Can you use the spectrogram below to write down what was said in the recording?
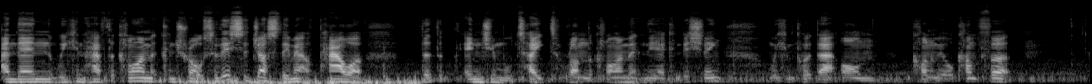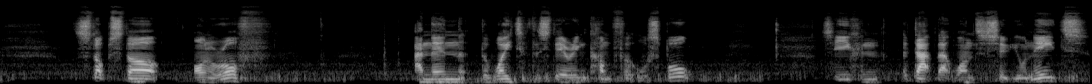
and then we can have the climate control so this adjusts the amount of power that the engine will take to run the climate and the air conditioning. We can put that on economy or comfort. Stop start on or off. And then the weight of the steering comfort or sport. So you can adapt that one to suit your needs.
